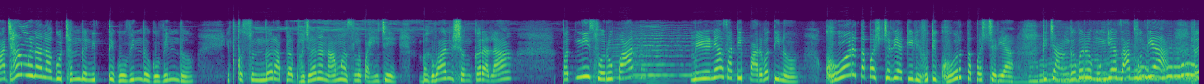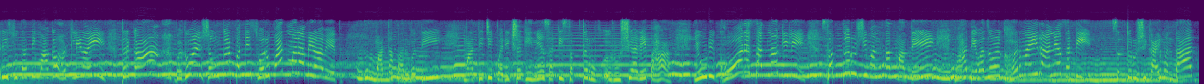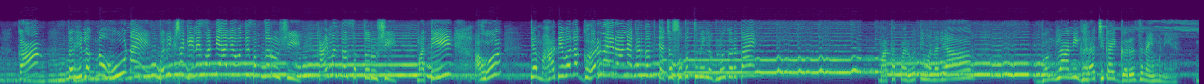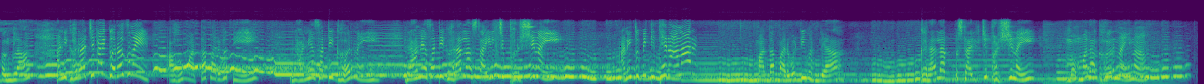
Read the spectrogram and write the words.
माझ्या मनाला गो छंद नित्य गोविंद गोविंद. इतकं सुंदर आपलं भजन नाम असलं पाहिजे. भगवान शंकराला पत्नी स्वरूपात मिळण्यासाठी पार्वतीनं घोर तपश्चर्या केली होती घोर तपश्चर्या. तिच्या अंगावर मुंग्या जात होत्या. तरी सुद्धा ती मागं हटली नाही. तर का? भगवान शंकर पती स्वरूपात मला मिळावेत. माता पार्वती मातीची परीक्षा घेण्यासाठी सप्त ऋ- ऋषी आले. पहा एवढी घोर म्हणतात माते महादेवाजवळ घर नाही राहण्यासाठी. सप्त ऋषी काय म्हणतात? का? तर हे लग्न होऊ नये. परीक्षा घेण्यासाठी आले होते सप्त ऋषी. काय म्हणतात सप्त ऋषी? माते अहो त्या महादेवाला घर नाही राहण्याकरता त्याच्यासोबत तुम्ही लग्न करताय? माता पार्वती म्हणाल्या बंगला आणि घराची काही गरज नाही म्हणे. बंगला आणि घराची काही गरज नाही? अहो माता पार्वती राहण्यासाठी घर नाही. राहण्यासाठी घराला स्टाईलची फरशी नाही. आणि तुम्ही तिथे राहणार? माता पार्वती म्हणल्या घराला स्टाईलची फरशी नाही. मला घर नाही ना.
